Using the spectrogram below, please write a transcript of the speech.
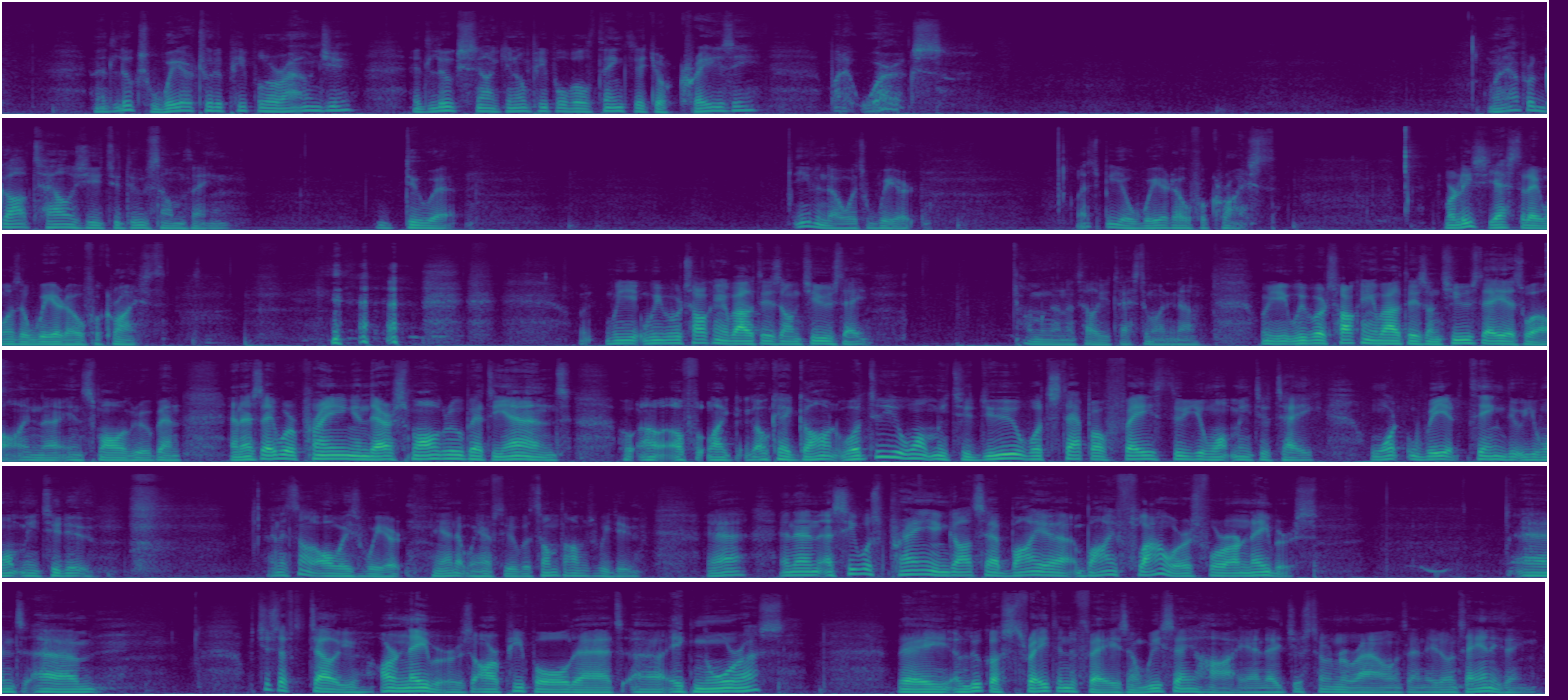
And it looks weird to the people around you. It looks like, you know, people will think that you're crazy, but it works. Whenever God tells you to do something, do it. Even though it's weird. Let's be a weirdo for Christ. Or at least yesterday was a weirdo for Christ. we, we were talking about this on Tuesday. I'm going to tell you testimony now. We we were talking about this on Tuesday as well in uh, in small group, and and as they were praying in their small group at the end uh, of like, okay, God, what do you want me to do? What step of faith do you want me to take? What weird thing do you want me to do? And it's not always weird, yeah, that we have to do, but sometimes we do, yeah. And then as he was praying, God said, buy uh, buy flowers for our neighbors, and. Um, just have to tell you, our neighbors are people that uh, ignore us. They look us straight in the face and we say hi and they just turn around and they don't say anything.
